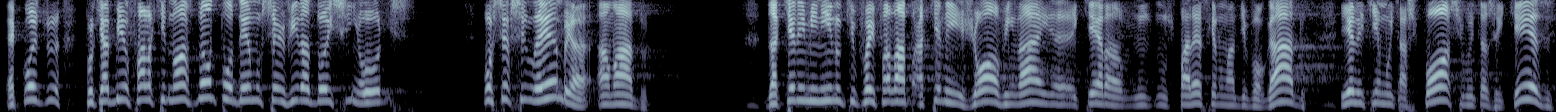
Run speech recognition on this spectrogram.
É coisa, porque a Bíblia fala que nós não podemos servir a dois senhores. Você se lembra, amado, daquele menino que foi falar, aquele jovem lá, eh, que era, nos parece que era um advogado, e ele tinha muitas posses, muitas riquezas,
